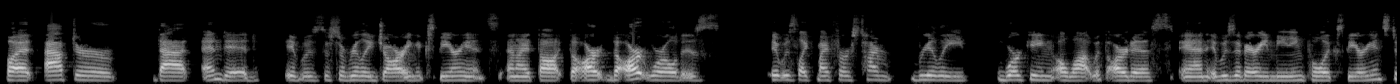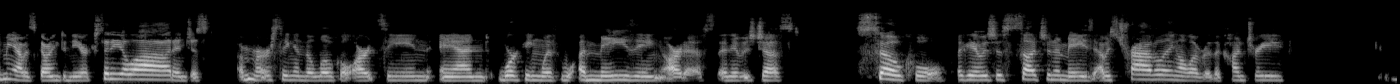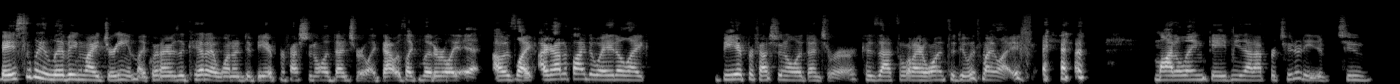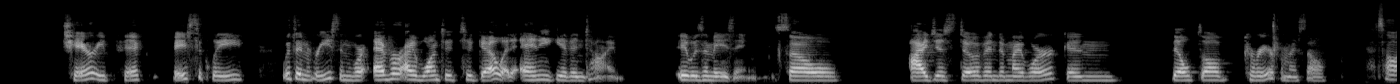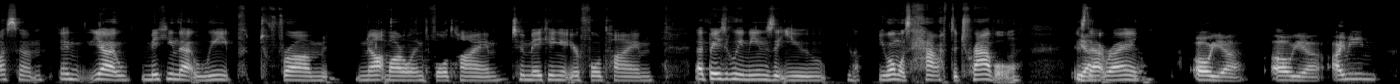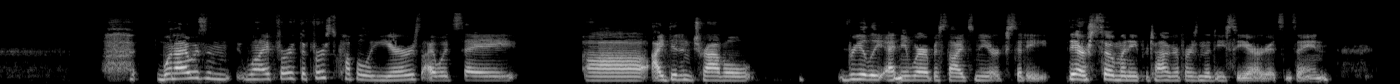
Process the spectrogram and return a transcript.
But after that ended, it was just a really jarring experience and I thought the art the art world is it was like my first time really working a lot with artists and it was a very meaningful experience to me. I was going to New York City a lot and just immersing in the local art scene and working with amazing artists. And it was just so cool. Like it was just such an amazing. I was traveling all over the country, basically living my dream. Like when I was a kid, I wanted to be a professional adventurer. Like that was like literally it. I was like, I got to find a way to like be a professional adventurer because that's what I wanted to do with my life. modeling gave me that opportunity to, to cherry pick basically within reason wherever I wanted to go at any given time. It was amazing. So I just dove into my work and built a career for myself. That's awesome. And yeah, making that leap from not modeling full time to making it your full time, that basically means that you you, you almost have to travel. Is yeah. that right? Oh yeah. Oh yeah. I mean, when I was in when I first the first couple of years, I would say uh, I didn't travel really anywhere besides New York City. There are so many photographers in the DC area; it's insane.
